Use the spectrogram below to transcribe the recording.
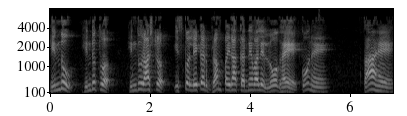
हिंदू हिंदुत्व हिंदू राष्ट्र इसको लेकर भ्रम पैदा करने वाले लोग हैं. कौन है? कहाँ है?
